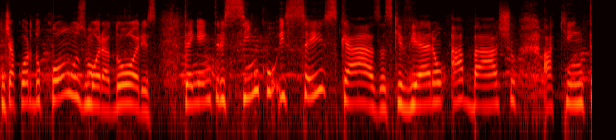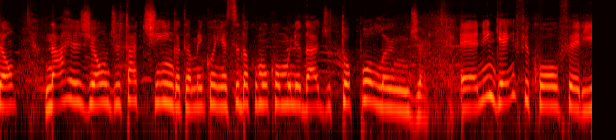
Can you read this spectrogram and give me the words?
De acordo com os moradores, tem entre cinco e seis casas que vieram abaixo aqui então na região de Tatinga, também conhecida como comunidade Topolândia. É, ninguém ficou ferido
